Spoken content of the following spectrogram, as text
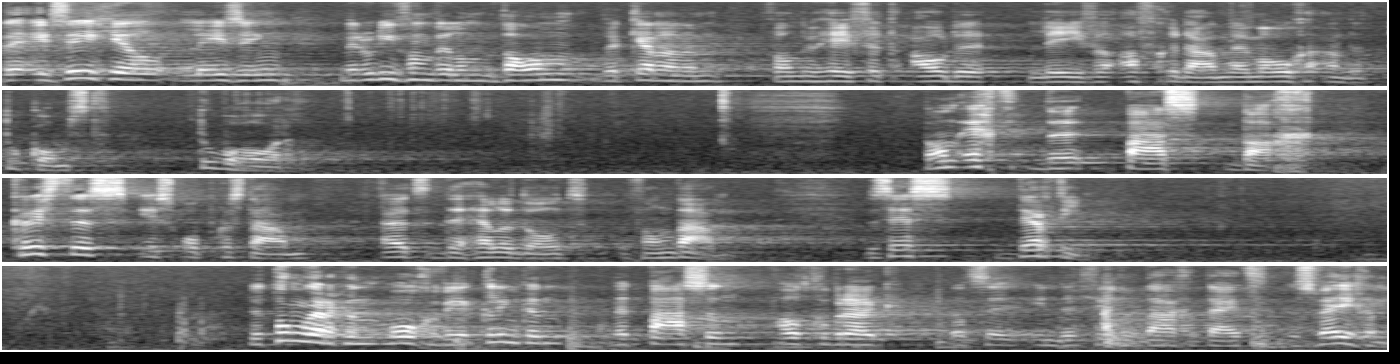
Bij de Ezekiel-lezing. Melodie van Willem Dalm. We kennen hem van U heeft het oude leven afgedaan. Wij mogen aan de toekomst toebehoren. Dan echt de paasdag. Christus is opgestaan uit de helle dood vandaan. 6.13. De tongwerken mogen weer klinken met Pasen, oud gebruik dat ze in de 40 dagen tijd zwijgen.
